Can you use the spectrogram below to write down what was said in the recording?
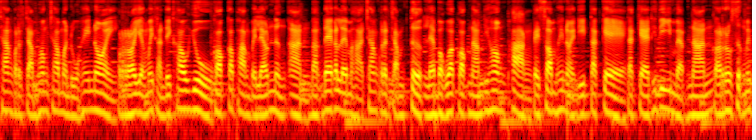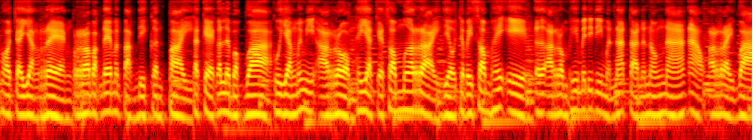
ช่างประจำห้องเช่ามาดูให้หน่อย เพราะยังไม่ทันได้เข้าอยู่ก๊อกก็พังไปแล้วหนึ่งอัน บักเด้ก็เลยมาหาช่างประจำตึก และบอกว่าก๊อกน้ำที่ห้องพัง ไปซ่อมให้หน่อยดีตาแก่ตาแก่ที่ได้ยินแบบนั้นก็รู้สึกไม่พอใจอย่างแรงเพราะบักแด้มันปากดีเกินไป แต่แกก็เลยบอกว่า กูยังไม่มีอารมณ์ ถ้าอยากแกซ่อมเมื่อไหร่ เดี๋ยวจะไปซ่อมให้เอง เอออารมณ์พี่ไม่ได้ดีเหมือนหน้าตานะน้องนะ อ้าวอะไรวะ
